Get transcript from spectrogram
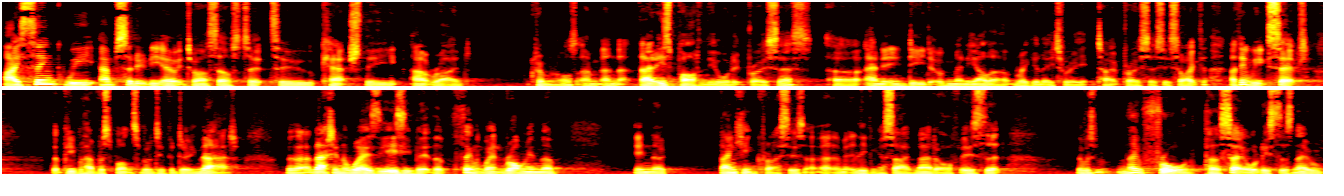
I think we absolutely owe it to ourselves to, to catch the outright criminals, um, and that, that is part of the audit process, uh, and indeed of many other regulatory type processes. So I, I, think we accept that people have responsibility for doing that. But that, that, in a way, is the easy bit. The thing that went wrong in the in the banking crisis, uh, uh leaving aside Madoff, is that there was no fraud per se, or at least there's no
